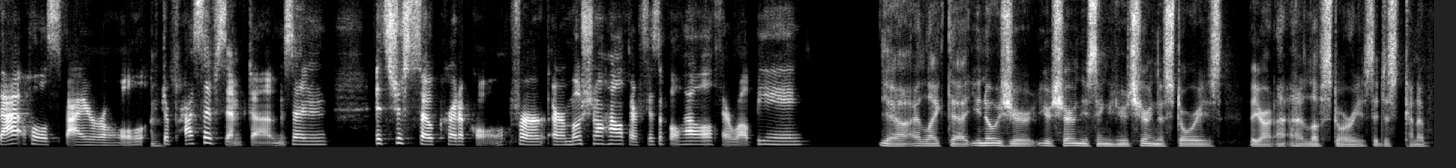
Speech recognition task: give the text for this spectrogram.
that whole spiral, of depressive symptoms, and it's just so critical for our emotional health, our physical health, our well being. Yeah, I like that. You know, as you're you're sharing these things, you're sharing the stories that you are. I, I love stories. It just kind of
